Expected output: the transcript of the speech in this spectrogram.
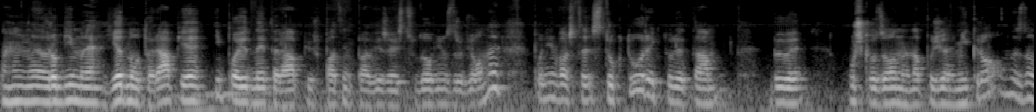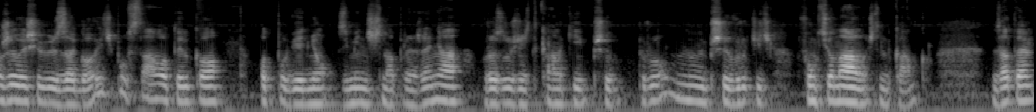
mm, robimy jedną terapię i po jednej terapii już pacjent prawie, że jest cudownie uzdrowiony, ponieważ te struktury, które tam były uszkodzone na poziomie mikro, one zdążyły się już zagoić, powstało tylko odpowiednio zmienić naprężenia, rozluźnić tkanki, pró- przywrócić funkcjonalność tym tkankom. Zatem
